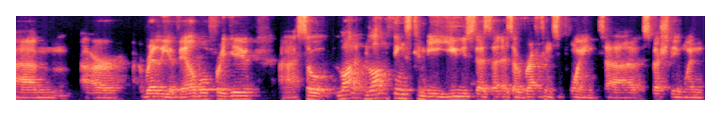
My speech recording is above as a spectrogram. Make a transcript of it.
um, are readily available for you. Uh, so a lot of, a lot of things can be used as a, as a reference point, uh, especially when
